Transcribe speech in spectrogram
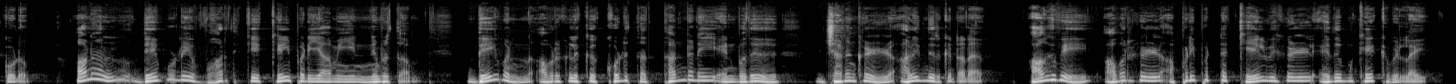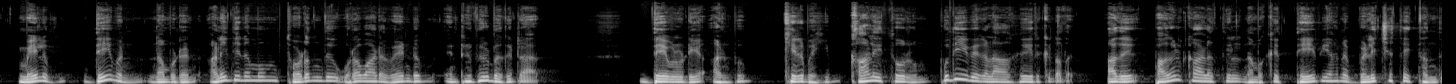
நம்பிக்கையற்ற آنال وارتک کھیل پڑام نمبر دیون کنڈر جنگ اردو آگے ابھی پہنچ نمد اربی کا نمکتے تند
